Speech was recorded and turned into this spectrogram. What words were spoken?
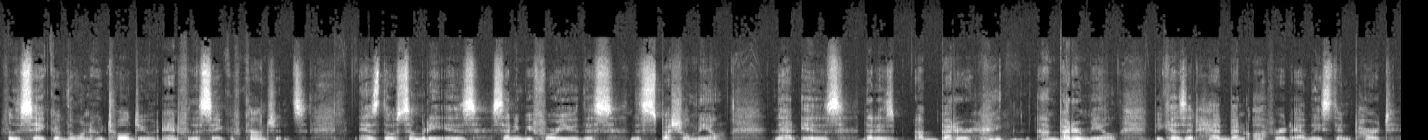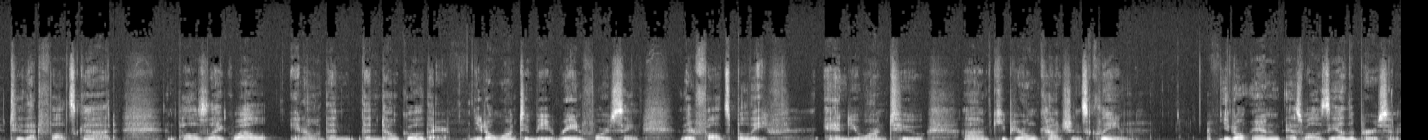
for the sake of the one who told you, and for the sake of conscience, as though somebody is setting before you this this special meal that is that is a better a better meal because it had been offered at least in part to that false god. And Paul's like, well, you know, then then don't go there. You don't want to be reinforcing their false belief, and you want to um, keep your own conscience clean you don't end as well as the other person.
